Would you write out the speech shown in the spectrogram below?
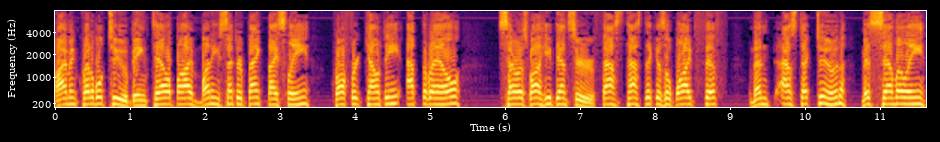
I'm Incredible Too being tailed by Money Center Bank nicely. Crawford County at the rail. Sarah's Rahy Dancer. Fastastic is a wide fifth. And then Aztec Tune, Miss San Lilli,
